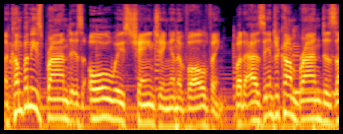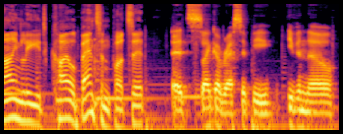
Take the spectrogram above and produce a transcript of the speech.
A company's brand is always changing and evolving, but as Intercom brand design lead Kyle Benson puts it, it's like a recipe, even though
